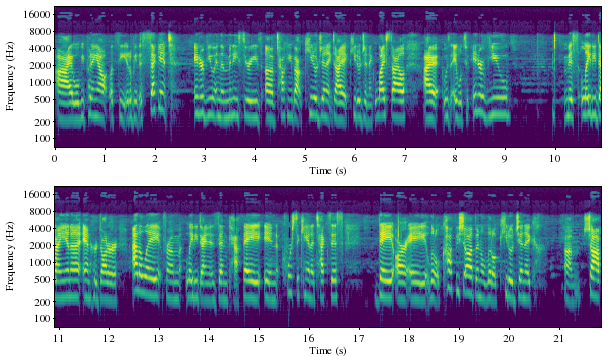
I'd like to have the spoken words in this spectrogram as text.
I will be putting out, let's see, it'll be the second interview in the mini series of talking about ketogenic diet, ketogenic lifestyle. I was able to interview Miss Lady Diana and her daughter Adelaide from Lady Diana's Zen Cafe in Corsicana, Texas. They are a little coffee shop and a little ketogenic um, shop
